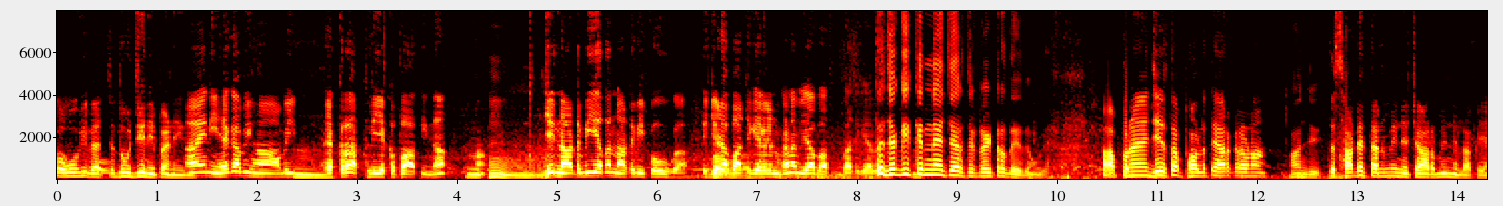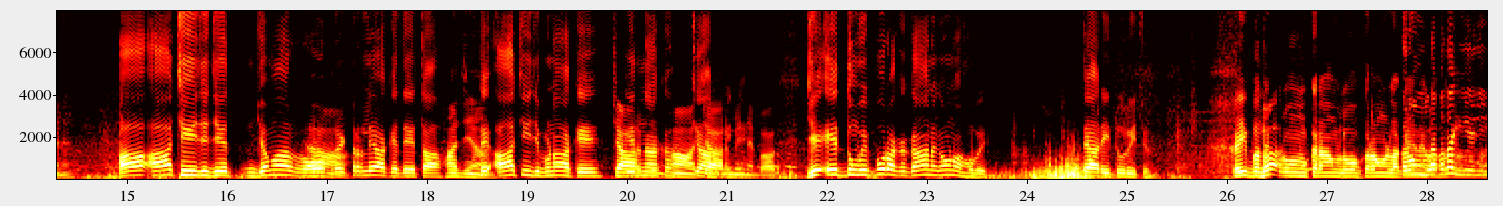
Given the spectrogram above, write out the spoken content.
ਪਊਗੀ ਵਿੱਚ ਦੂਜੀ ਨਹੀਂ ਪੈਣੀ ਐ ਨਹੀਂ ਹੈਗਾ ਵੀ ਹਾਂ ਵੀ ਇੱਕ ਰੱਖ ਲਈ ਇੱਕ ਪਾਤੀ ਨਾ। ਨਾ। ਹੂੰ। ਜੇ ਨਟ ਵੀ ਆ ਤਾਂ ਨਟ ਵੀ ਪਊਗਾ। ਤੇ ਜਿਹੜਾ ਬਚ ਗਿਆ ਅਗਲੇ ਨੂੰ ਕਹਣਾ ਵੀ ਆ ਬਸ ਬਚ ਗਿਆ। ਤੇ ਜੱਗੀ ਕਿੰਨੇ ਚਿਰ ਚ ਟਰੈਕਟਰ ਦੇ ਦੋਗੇ ਆਪਣੇ ਜੇ ਤਾਂ ਫੁੱਲ ਤਿਆਰ ਕਰਾਉਣਾ ਹਾਂਜੀ। ਤੇ 3.5 ਮਹੀਨੇ 4 ਮਹੀਨੇ ਲੱਗ ਜਾਣੇ। ਆ ਆ ਚੀਜ਼ ਜੇ ਜਮਾ ਰੋ। ਟਰੈਕਟਰ ਲਿਆ ਕੇ ਦੇਤਾ। ਤੇ ਆ ਚੀਜ਼ ਬਣਾ ਕੇ 4 ਇੰਨਾ ਕੁ ਹਾਂ ਚਾਰ 4 ਮਹੀਨੇ। ਬਾਅਦ। ਜੇ ਇਦੋਂ ਵੀ ਪੂਰਾ ਗਾਂ ਨਗਾਉਣਾ ਹੋਵੇ ਤਿਆਰੀ ਤੂਰੀ ਚ। ਕਈ ਬੰਦੇ ਕ੍ਰੋਮ ਕਰਾਮ ਲੋ ਕਰਾਉਣ ਲੱਗ ਕਰੋਮ ਦਾ ਪਤਾ ਕੀ ਹੈ ਜੀ?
